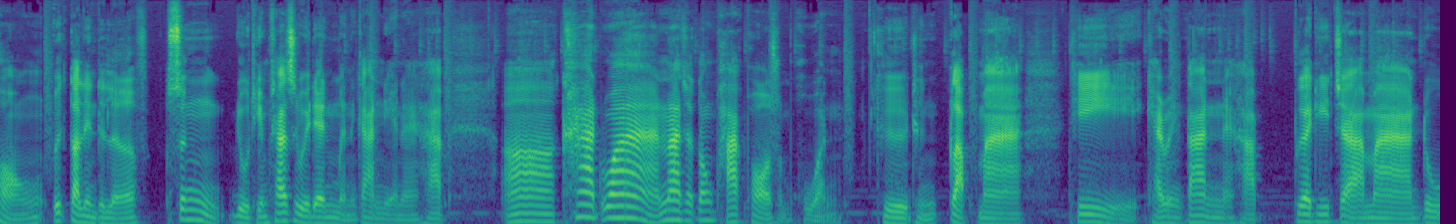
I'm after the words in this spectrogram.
ของวิกตอร์ลินเดเลฟซึ่งอยู่ทีมชาติสวีเดนเหมือนกันเนี่ยนะครับคาดว่าน่าจะต้องพักพอสมควร คือถึงกลับมาที่แคริงตันนะครับเพื่อที่จะมาดู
